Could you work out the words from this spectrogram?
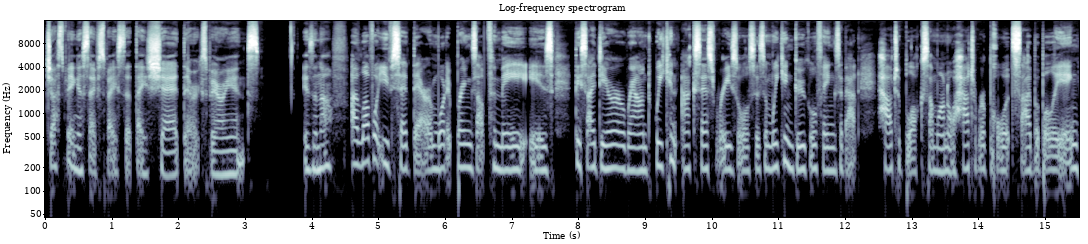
just being a safe space that they shared their experience is enough. I love what you've said there. And what it brings up for me is this idea around we can access resources and we can Google things about how to block someone or how to report cyberbullying.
